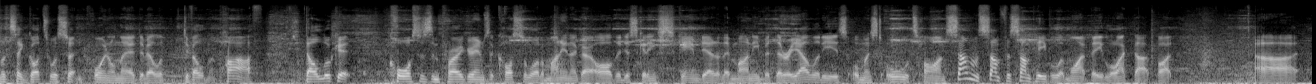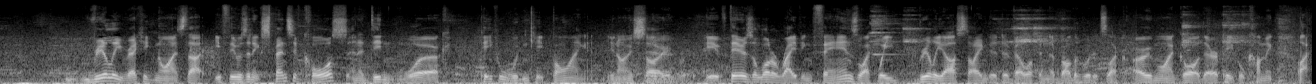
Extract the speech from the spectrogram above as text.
let's say, got to a certain point on their develop, development path, they'll look at courses and programs that cost a lot of money and they go, oh, they're just getting scammed out of their money. But the reality is almost all the time, some, some for some people it might be like that, but really recognize that if there was an expensive course and it didn't work, people wouldn't keep buying it. You know, so if there's a lot of raving fans, like we really are starting to develop in the brotherhood, it's like, oh my god, there are people coming. Like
